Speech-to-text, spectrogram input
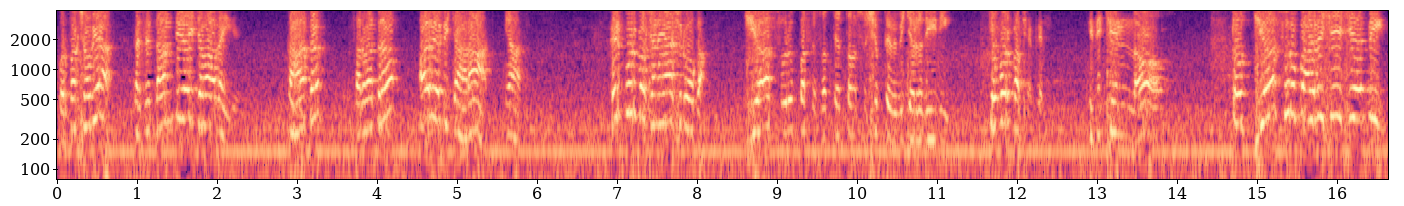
पूर्व पक्ष हो गया तो सिद्धांति का ही जवाब है कहा तक? सर्वत्र अव्यविचारात, यहाँ फिर पूर्व पक्ष नया शुरू होगा। जिया स्वरूप से सत्यत्व सुषिप्त व्यविचार दीदी के पूर्व पक्ष फिर? यदि चिन्ह। तो ज्य स्वरूप अविशेष भी।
